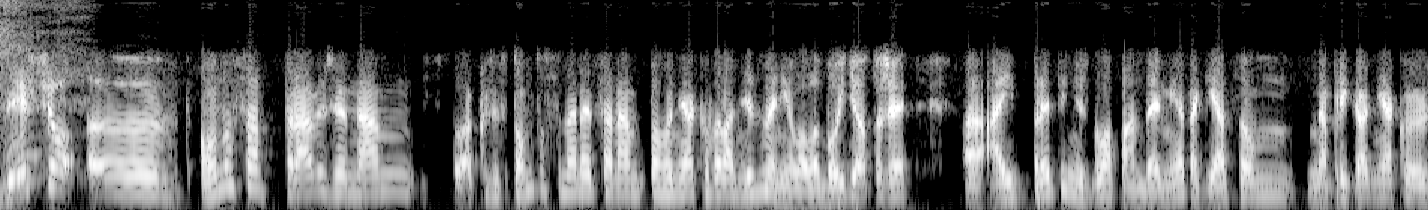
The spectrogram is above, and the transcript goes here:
Vieš čo, uh, ono sa práve, že nám, akože v tomto smere sa nám toho nejako veľa nezmenilo, lebo ide o to, že uh, aj predtým, než bola pandémia, tak ja som napríklad nejako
